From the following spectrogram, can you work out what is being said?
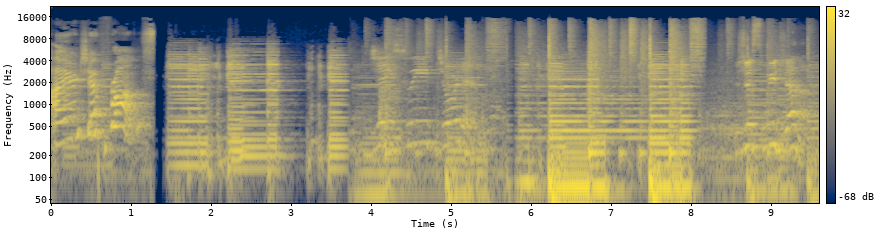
Iron Chef France. Je suis Jordyn. Je suis Jenna.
